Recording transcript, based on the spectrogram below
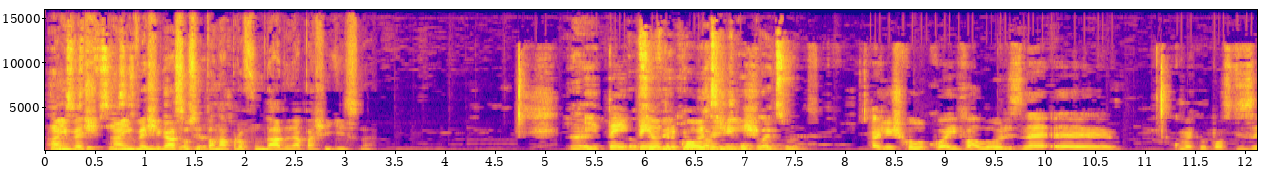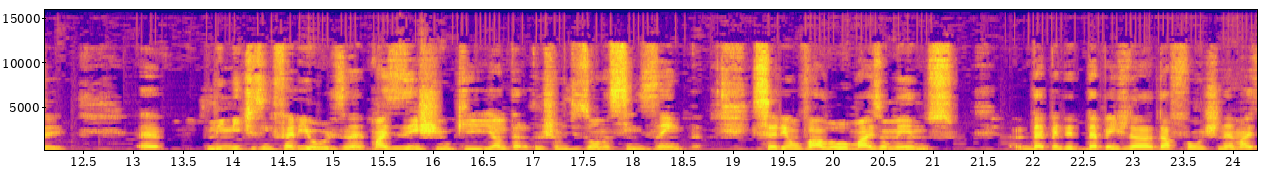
a, investi a investigação se né? torna aprofundada né, a partir disso, né? É, e tem, então tem outra coisa, é um gente. Complexo, né? A gente colocou aí valores, né? É, como é que eu posso dizer? É, limites inferiores, né? Mas existe o que a literatura chama de zona cinzenta, que seria um valor mais ou menos, depende, depende da, da fonte, né? Mas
